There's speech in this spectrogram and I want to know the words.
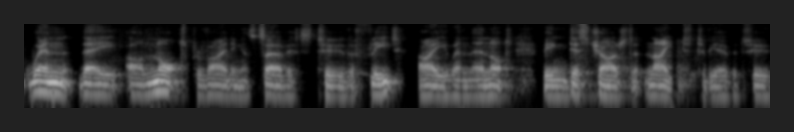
when they are not providing a service to the fleet, i.e. when they're not being discharged at night to be able to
